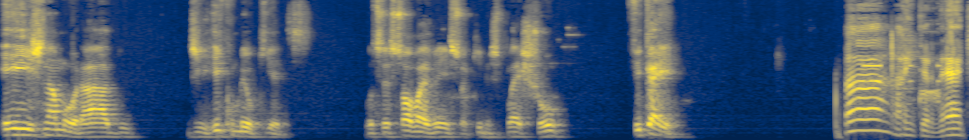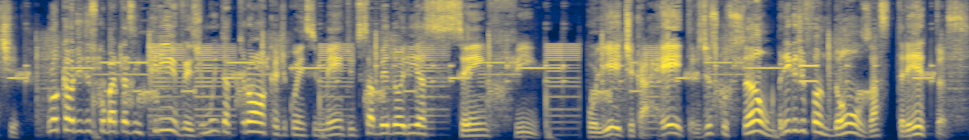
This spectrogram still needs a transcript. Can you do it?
ex-namorado de Rico Melquiades. Você só vai ver isso aqui no Splash Show. Fica aí. Ah, a internet! Local de descobertas incríveis, de muita troca de conhecimento e de sabedoria sem fim. Política, haters, discussão, briga de fandons, as tretas.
